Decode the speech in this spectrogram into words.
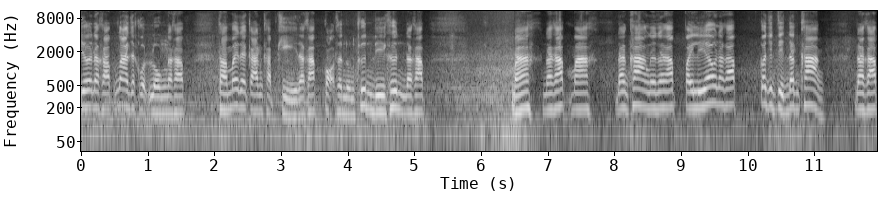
เยอะๆนะครับ น่าจะกดลงนะครับทำให้ในการขับขี่นะครับ เกาะถนนขึ้นดีขึ้นนะครับ มานะครับมาด้านข้างเลยนะครับ ไปเลี้ยวนะครับ ก็จะติดด้านข้างนะครับ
